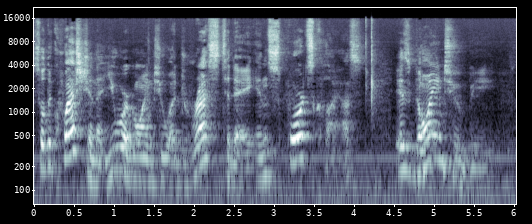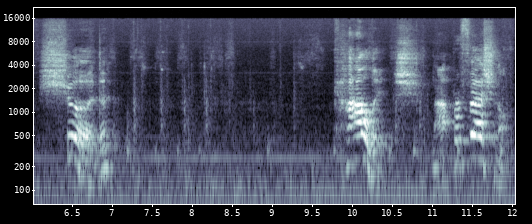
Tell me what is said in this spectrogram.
So, the question that you are going to address today in sports class is going to be should college, not professional,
